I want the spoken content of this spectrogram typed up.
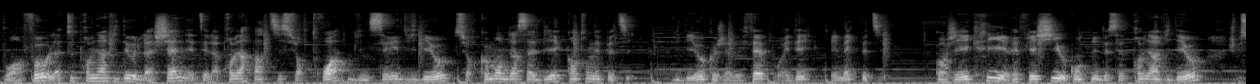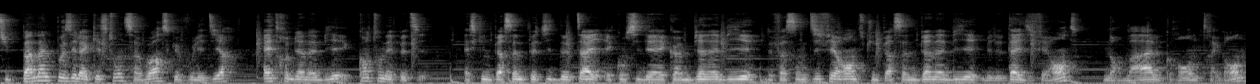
Pour info, la toute première vidéo de la chaîne était la première partie sur 3 d'une série de vidéos sur comment bien s'habiller quand on est petit. Vidéo que j'avais fait pour aider les mecs petits. Quand j'ai écrit et réfléchi au contenu de cette première vidéo, je me suis pas mal posé la question de savoir ce que voulait dire être bien habillé quand on est petit. Est-ce qu'une personne petite de taille est considérée comme bien habillée de façon différente qu'une personne bien habillée mais de taille différente Normale, grande, très grande?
